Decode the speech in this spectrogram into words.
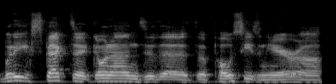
what do you expect uh, going on into the the postseason here? Uh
